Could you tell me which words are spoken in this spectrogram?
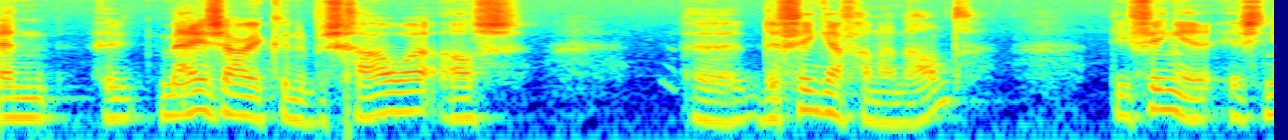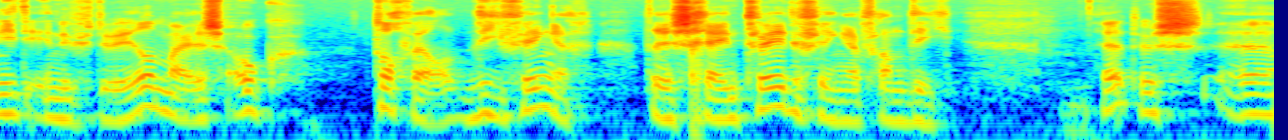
En uh, mij zou je kunnen beschouwen als uh, de vinger van een hand. Die vinger is niet individueel, maar is ook toch wel die vinger. Er is geen tweede vinger van die. Hè, dus uh,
